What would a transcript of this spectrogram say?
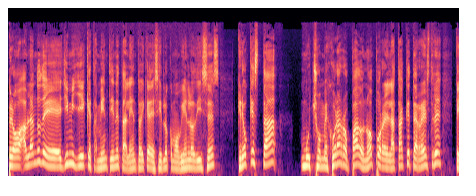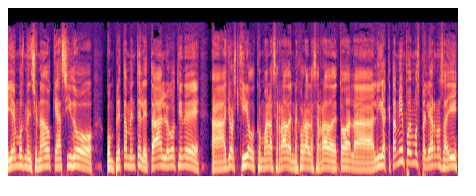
Pero hablando de Jimmy G, que también tiene talento, hay que decirlo como bien lo dices, creo que está mucho mejor arropado, ¿no? Por el ataque terrestre que ya hemos mencionado que ha sido completamente letal. Luego tiene a George Hill como a la cerrada, el mejor a la cerrada de toda la liga, que también podemos pelearnos ahí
